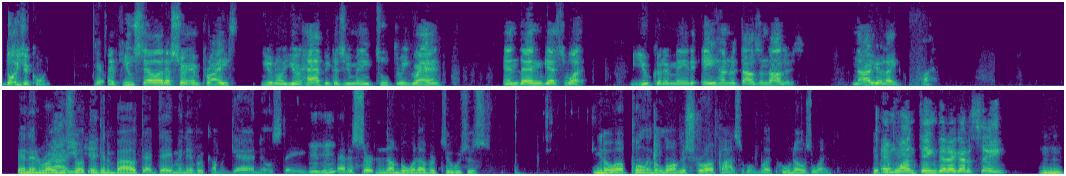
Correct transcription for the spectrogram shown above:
Dogecoin. Yeah. If you sell at a certain price, you know you're happy because you made two, three grand, and then guess what? You could have made eight hundred thousand dollars. Now you're like, what? And then right, Nah, you you start can't- thinking about that day may never come again. It'll stay Mm-hmm. at a certain number, whatever. Too, which is you know uh, pulling the longest straw possible, but who knows when? And one thing that I gotta say Mhm.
